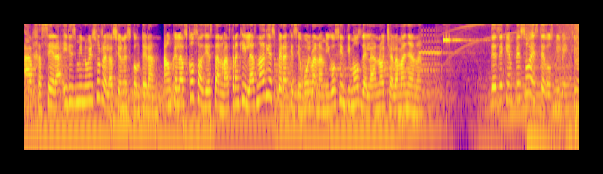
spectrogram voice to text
Al Jazeera y disminuir sus relaciones con Teherán. Aunque las cosas ya están más tranquilas, nadie espera que se vuelvan amigos íntimos de la noche a la mañana. Desde que empezó este 2021,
